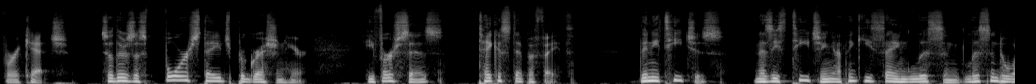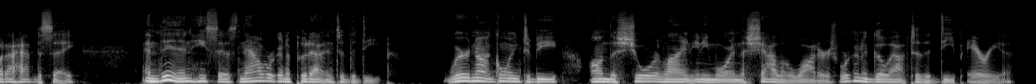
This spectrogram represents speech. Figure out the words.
for a catch. So there's a four stage progression here. He first says, take a step of faith. Then he teaches. And as he's teaching, I think he's saying, listen, listen to what I have to say. And then he says, now we're going to put out into the deep. We're not going to be on the shoreline anymore in the shallow waters. We're going to go out to the deep area.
